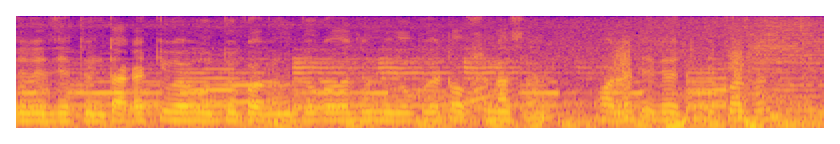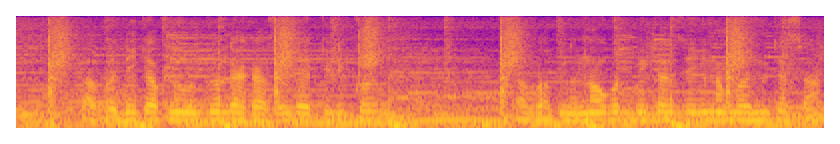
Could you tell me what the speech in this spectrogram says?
যদি যেতেন, টাকা কীভাবে উদ্যোগ করবেন? উদ্যোগ করার জন্য উপরে একটা অপশন আছে ওয়ালেট এটা ক্লিক করবেন। তারপর এদিকে আপনি উদ্যোগ লেখা আছে, এটা ক্লিক করবেন। তারপর আপনি নগদ বিকাশ যে নাম্বার নিতে চান,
